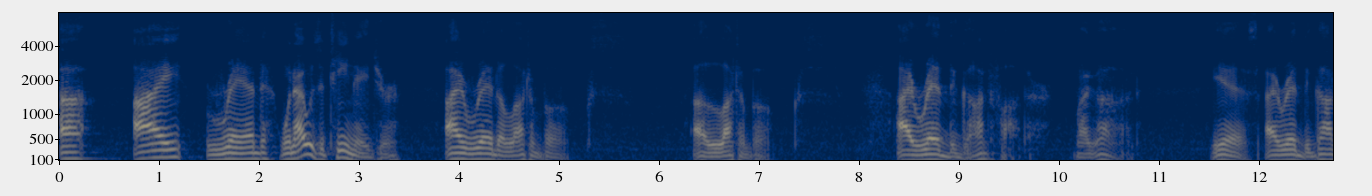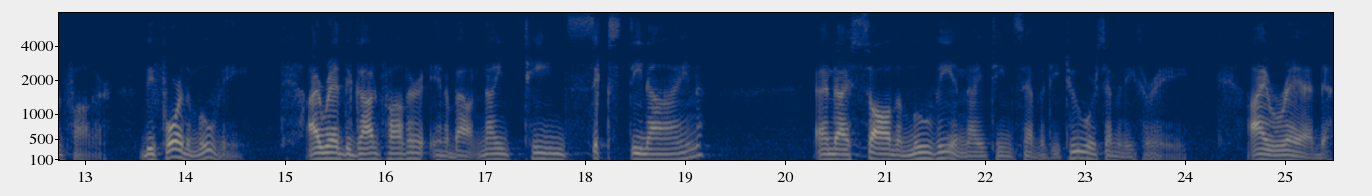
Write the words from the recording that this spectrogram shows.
Uh, I read, when I was a teenager, I read a lot of books. A lot of books. I read The Godfather. My God. Yes, I read The Godfather before the movie. I read The Godfather in about 1969, and I saw the movie in 1972 or 73. I read,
